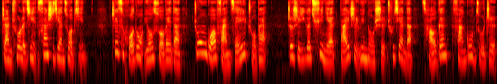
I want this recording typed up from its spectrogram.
展出了近三十件作品。这次活动由所谓的“中国反贼”主办，这是一个去年白纸运动时出现的草根反共组织。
